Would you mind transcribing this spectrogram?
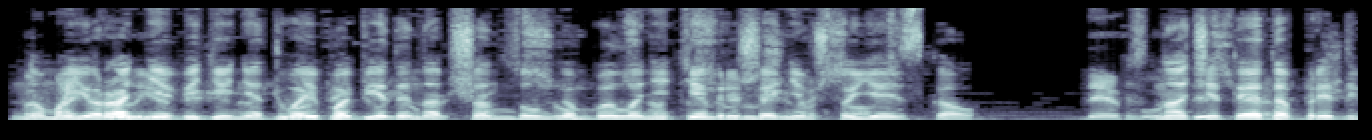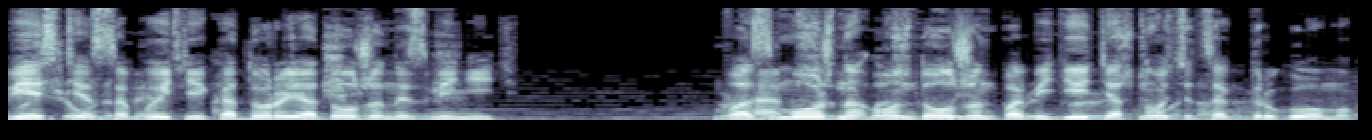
Но мое раннее видение твоей победы над Шансунгом было не тем решением, что я искал. Значит, это предвестие событий, которые я должен изменить. Возможно, он должен победить и относится к другому.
